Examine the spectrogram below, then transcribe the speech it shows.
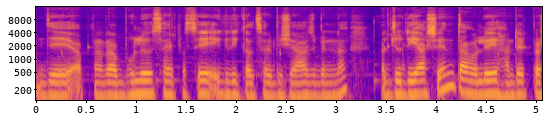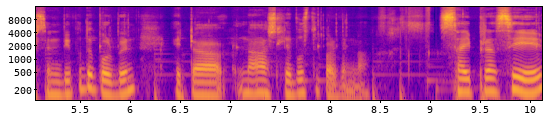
যে আপনারা ভুলেও সাইপ্রাসে এগ্রিকালচার বিষয়ে আসবেন না। আর যদি আসেন, তাহলে হান্ড্রেড পার্সেন্ট বিপদে পড়বেন। এটা না আসলে বুঝতে পারবেন না। সাইপ্রাসে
